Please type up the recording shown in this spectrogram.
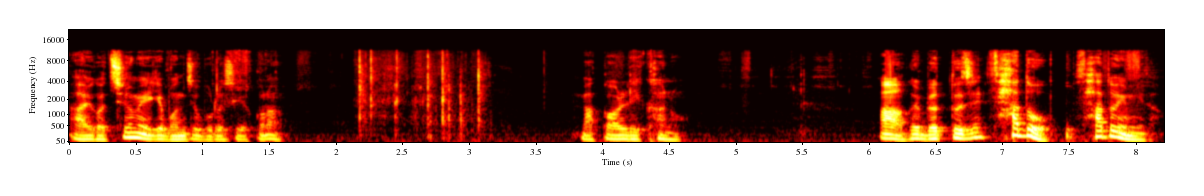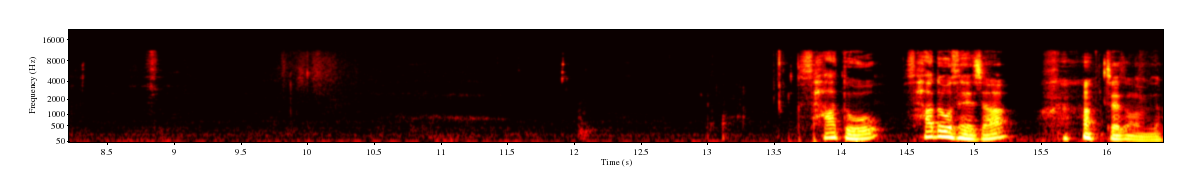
아 이거 치우면 이게 뭔지 모르시겠구나. 막걸리 카노 아 그게 몇 도지? 4도. 4도입니다. 사도 사도 세자. 죄송합니다.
